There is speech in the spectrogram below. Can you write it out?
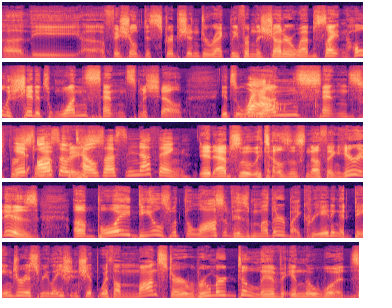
uh, the uh, official description directly from the Shudder website, and holy shit, it's one sentence, Michelle. It's Wow. one sentence for It also Slapface. tells us nothing. It absolutely tells us nothing. Here it is. A boy deals with the loss of his mother by creating a dangerous relationship with a monster rumored to live in the woods.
